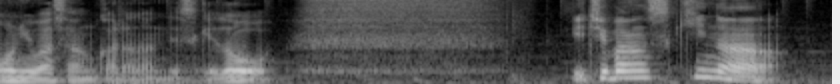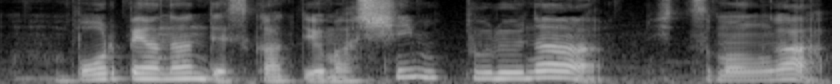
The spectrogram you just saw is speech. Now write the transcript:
鬼輪さんからなんですけど、一番好きなボールペンは何ですかっていう、まあ、シンプルな質問が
